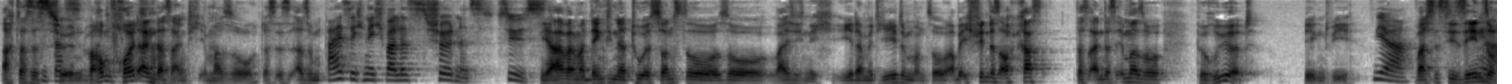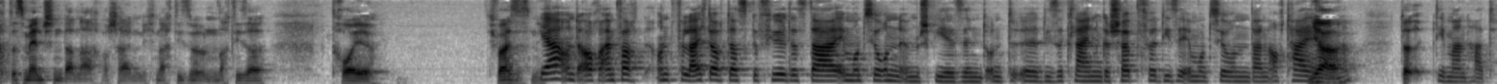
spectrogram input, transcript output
Ach, das ist das schön. Warum freut einen das eigentlich immer so? Das ist also Weiß ich nicht, weil es schön ist, süß. ja, weil man denkt, die Natur ist sonst so so, weiß ich nicht, jeder mit jedem und so. Aber ich finde das auch krass, dass einen das immer so berührt irgendwie. Ja. Was ist die Sehnsucht Ja. des Menschen danach wahrscheinlich nach diesem nach dieser Treue? Ich weiß es nicht. Ja, und auch einfach, und vielleicht auch das Gefühl, dass da Emotionen im Spiel sind und äh, diese kleinen Geschöpfe diese Emotionen dann auch teilen, Ja, ne, da, die man hat.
